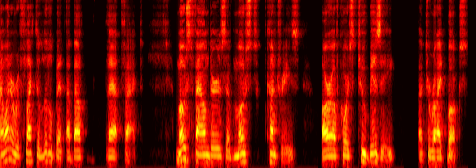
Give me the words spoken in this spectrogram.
I want to reflect a little bit about that fact. Most founders of most countries are, of course, too busy uh, to write books,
